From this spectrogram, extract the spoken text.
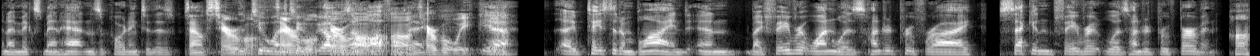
and I mixed Manhattans according to this. Sounds terrible. The two, one, two. terrible. Oh, it was an awful oh, day. terrible week. Yeah, I tasted them blind, and my favorite one was hundred proof rye. Second favorite was hundred proof bourbon. Huh.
